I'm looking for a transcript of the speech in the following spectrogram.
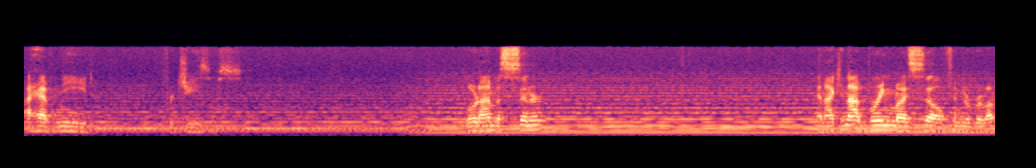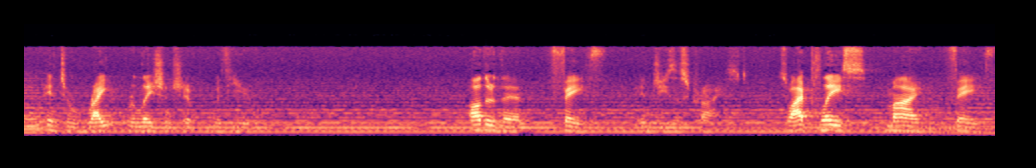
I have need for Jesus. Lord, I'm a sinner, and I cannot bring myself into, into right relationship with you other than faith in Jesus Christ. So I place my faith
